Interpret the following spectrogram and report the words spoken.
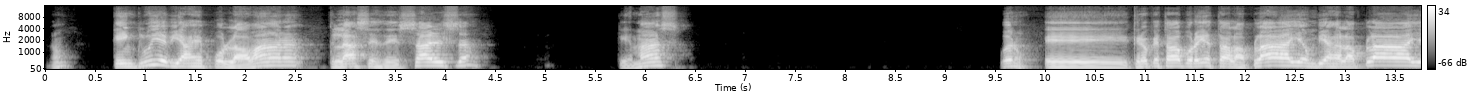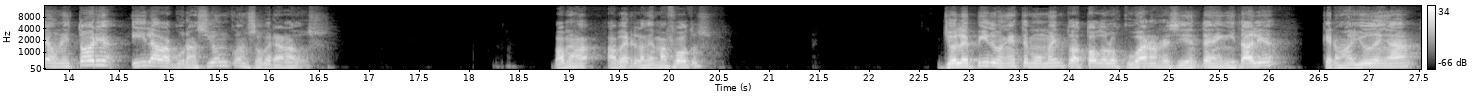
¿no? que incluye viajes por La Habana, clases de salsa, ¿Qué más? Bueno, eh, creo que estaba por ahí hasta la playa, un viaje a la playa, una historia y la vacunación con Soberana 2. Vamos a, ver las demás fotos. Yo le pido en este momento a todos los cubanos residentes en Italia que nos ayuden a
